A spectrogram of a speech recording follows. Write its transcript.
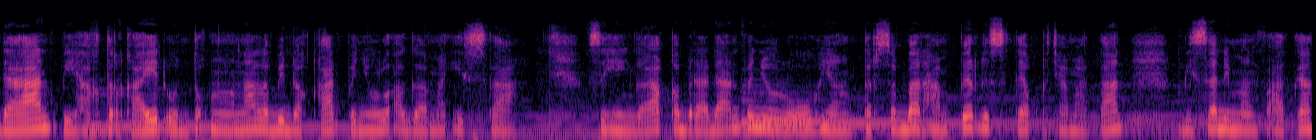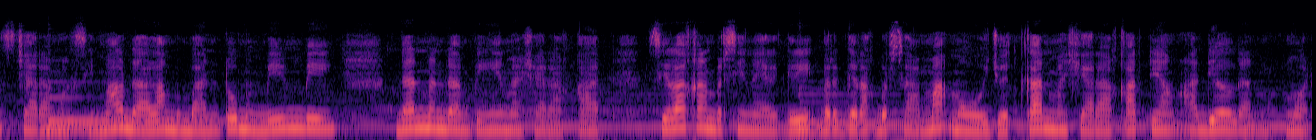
dan pihak terkait untuk mengenal lebih dekat penyuluh agama Islam sehingga keberadaan penyuluh yang tersebar hampir di setiap kecamatan bisa dimanfaatkan secara maksimal dalam membantu membimbing dan mendampingi masyarakat. Silakan bersinergi, bergerak bersama mewujudkan masyarakat yang adil dan makmur,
